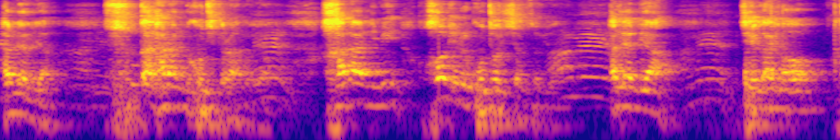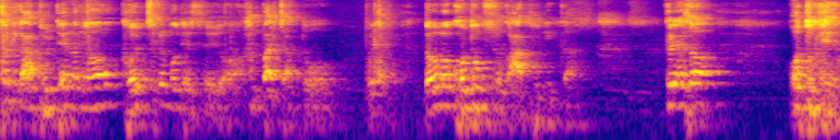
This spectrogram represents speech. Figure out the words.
할렐루야. 순간 하나님이 고치더라고요. 하나님이 허리를 고쳐주셨어요. 할렐루야. 제가요 허리가 아플 때는요 걷지를 못했어요. 한 발짝도. 왜? 너무 고통스럽고 아프니까. 그래서 어떻게 해요?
